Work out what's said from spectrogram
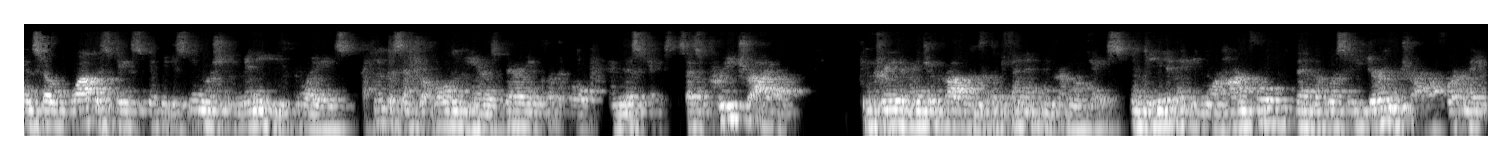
And so while this case can be distinguished in many ways, I think the central holding here is very applicable in this case. It says pre-trial can create a major problem for the defendant in a criminal case. Indeed, it may be more harmful than publicity during the trial, for it may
